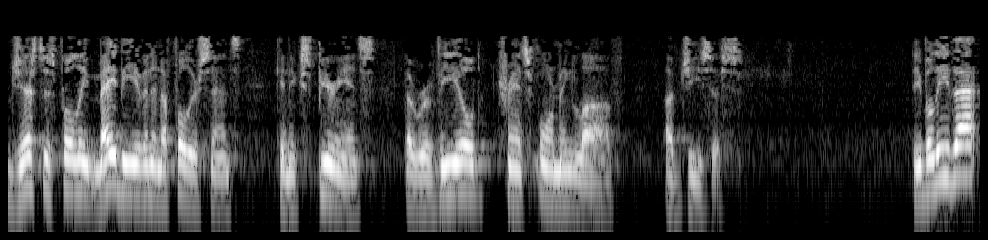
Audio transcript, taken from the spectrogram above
just as fully, maybe even in a fuller sense, can experience the revealed, transforming love of Jesus. Do you believe that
